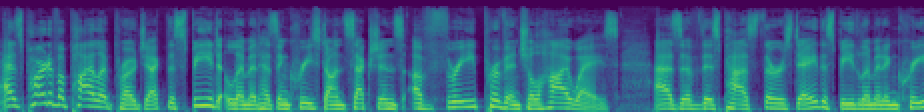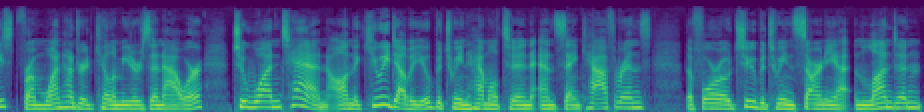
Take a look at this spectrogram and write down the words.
As part of a pilot project, the speed limit has increased on sections of three provincial highways. As of this past Thursday, the speed limit increased from 100 kilometers an hour to 110 on the QEW between Hamilton and St. Catharines, the 402 between Sarnia and London,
